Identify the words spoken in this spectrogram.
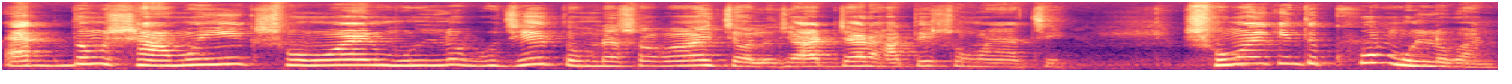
একদম সাময়িক সময়ের মূল্য বুঝে তোমরা সবাই চলো, যার যার হাতে সময় আছে। সময় কিন্তু খুব মূল্যবান।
